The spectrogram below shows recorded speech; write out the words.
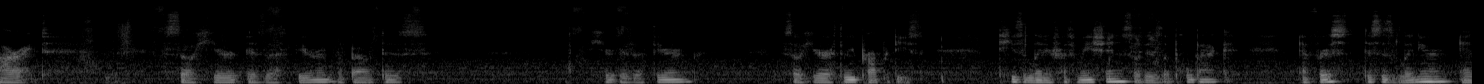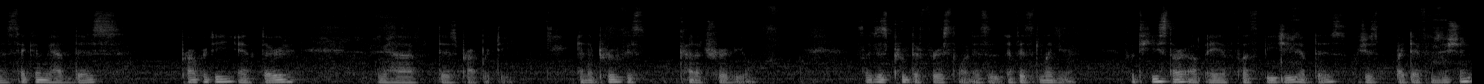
all right so here is a theorem about this. Here is a theorem. So here are three properties. T is a linear transformation, so this is a pullback. And first, this is linear, and second, we have this property, and third, we have this property. And the proof is kind of trivial. So I just prove the first one is if it's linear. So T star of AF plus BG of this, which is by definition,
